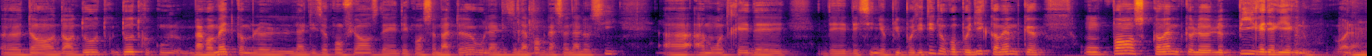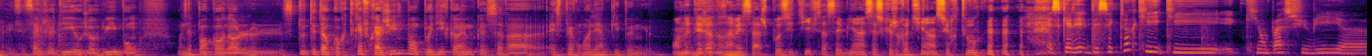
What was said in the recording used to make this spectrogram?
dans d'autres baromètres comme l'indice de confiance des, consommateurs ou l'indice de la Banque nationale aussi a, a montré des, des, des, signes plus positifs. Donc on peut dire quand même que on pense quand même que le, pire est derrière nous. Voilà. Mmh. Et c'est ça que je dis aujourd'hui. Bon, on n'est pas encore dans le, tout est encore très fragile, mais on peut dire quand même que ça va, espérons, aller un petit peu mieux. On est déjà dans un message positif, ça c'est bien, c'est ce que je retiens surtout. Est-ce qu'il y a des, secteurs qui qui qui n'ont pas subi, euh,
